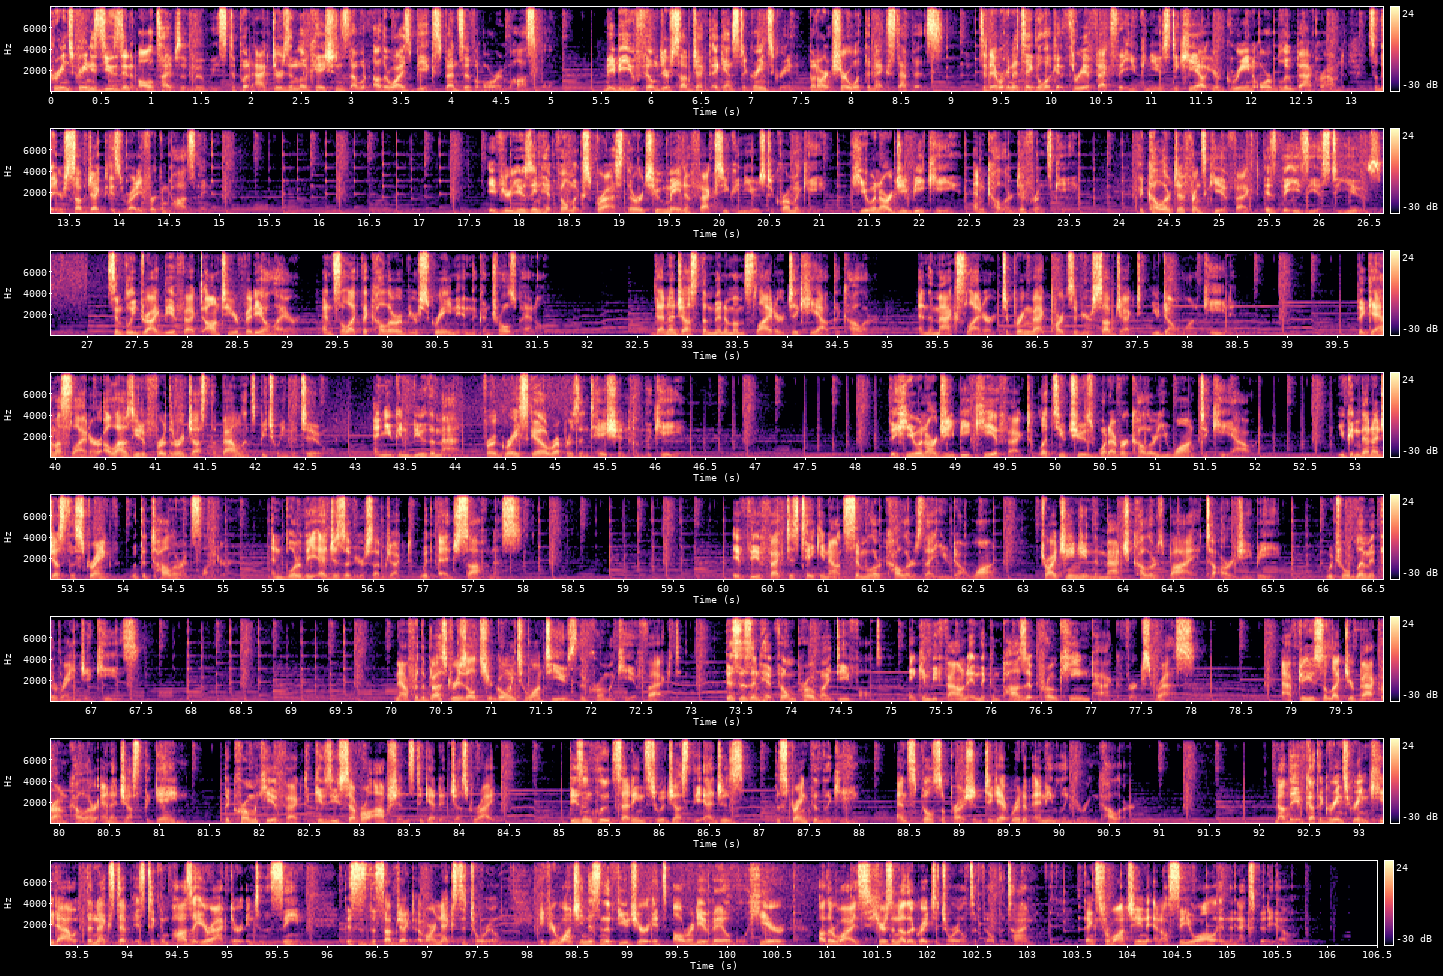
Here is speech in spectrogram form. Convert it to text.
Green screen is used in all types of movies to put actors in locations that would otherwise be expensive or impossible. Maybe you filmed your subject against a green screen, but aren't sure what the next step is. Today we're going to take a look at three effects that you can use to key out your green or blue background so that your subject is ready for compositing. If you're using HitFilm Express, there are two main effects you can use to chroma key, hue and RGB key and color difference key. The color difference key effect is the easiest to use. Simply drag the effect onto your video layer and select the color of your screen in the controls panel. Then adjust the minimum slider to key out the color, and the max slider to bring back parts of your subject you don't want keyed. The gamma slider allows you to further adjust the balance between the two, and you can view the matte for a grayscale representation of the key. The hue and RGB key effect lets you choose whatever color you want to key out. You can then adjust the strength with the tolerance slider, and blur the edges of your subject with edge softness. If the effect is taking out similar colors that you don't want, try changing the match colors by to RGB, which will limit the range it keys. Now for the best results you're going to want to use the chroma key effect. This is in HitFilm Pro by default, and can be found in the Composite Pro Keying Pack for Express. After you select your background color and adjust the gain, the chroma key effect gives you several options to get it just right. These include settings to adjust the edges, the strength of the key, and spill suppression to get rid of any lingering color. Now that you've got the green screen keyed out, the next step is to composite your actor into the scene. This is the subject of our next tutorial. If you're watching this in the future, it's already available here. Otherwise, here's another great tutorial to fill the time. Thanks for watching, and I'll see you all in the next video.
